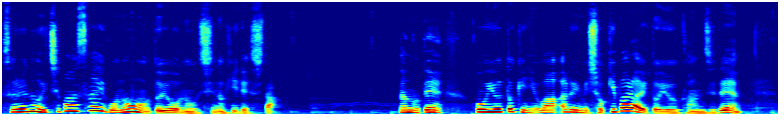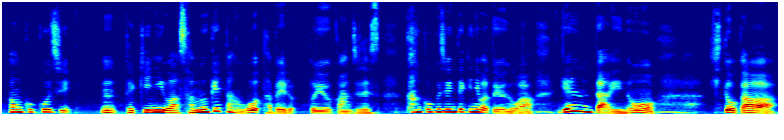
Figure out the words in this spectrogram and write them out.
それの一番最後の土曜の牛の日でした。なのでこういう時にはある意味初期払いという感じで韓国人的にはサムゲタンを食べるという感じです韓国人的にはというのは現代の人が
